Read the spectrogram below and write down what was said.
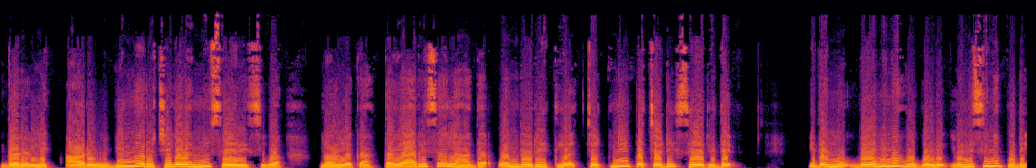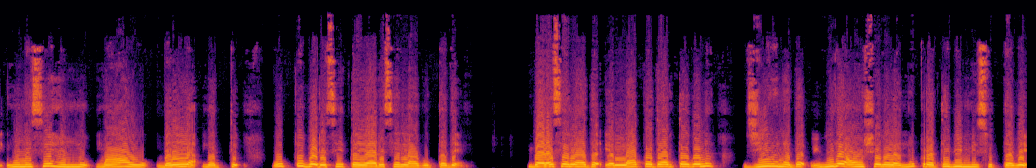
ಇದರಲ್ಲಿ ಆರು ವಿಭಿನ್ನ ರುಚಿಗಳನ್ನು ಸೇರಿಸುವ ಮೂಲಕ ತಯಾರಿಸಲಾದ ಒಂದು ರೀತಿಯ ಚಟ್ನಿ ಪಚಡಿ ಸೇರಿದೆ. ಇದನ್ನು ಬೇವಿನ ಹೂಗಳು, ಮೆಣಸಿನ ಪುಡಿ, ಹುಣಸೆ ಹಣ್ಣು, ಮಾವು, ಬೆಲ್ಲ ಮತ್ತು ಉಪ್ಪು ಬೆರೆಸಿ ತಯಾರಿಸಲಾಗುತ್ತದೆ. ಬಳಸಲಾದ ಎಲ್ಲಾ ಪದಾರ್ಥಗಳು ಜೀವನದ ವಿವಿಧ ಅಂಶಗಳನ್ನು ಪ್ರತಿಬಿಂಬಿಸುತ್ತವೆ.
